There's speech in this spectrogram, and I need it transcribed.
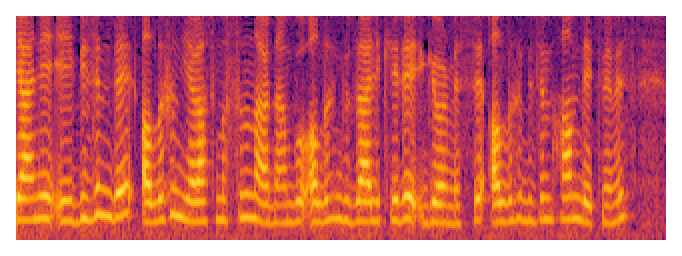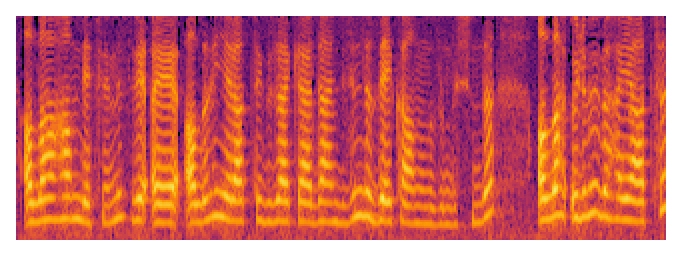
Yani e, bizim de Allah'ın yaratmasının ardından bu Allah'ın güzellikleri görmesi, Allah'ı bizim hamd etmemiz, Allah'a hamd etmemiz ve e, Allah'ın yarattığı güzelliklerden bizim de zevk almamızın dışında Allah ölümü ve hayatı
